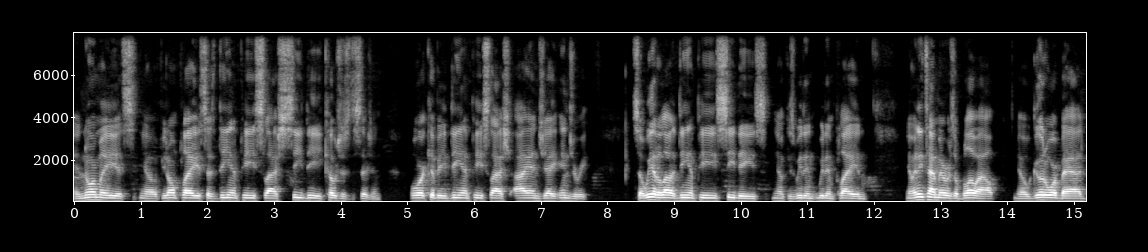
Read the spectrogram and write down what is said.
And normally it's, you know, if you don't play, it says DNP slash CD, coach's decision, or it could be DNP slash INJ injury. So we had a lot of DNP CDs, you know, because we didn't we didn't play, and you know, anytime there was a blowout, you know, good or bad,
